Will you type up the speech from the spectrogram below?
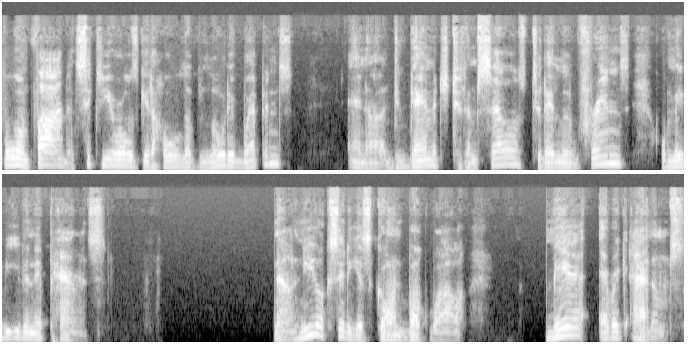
four and five and six year olds get a hold of loaded weapons and uh, do damage to themselves, to their little friends, or maybe even their parents. Now, New York City has gone buck wild. Mayor Eric Adams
